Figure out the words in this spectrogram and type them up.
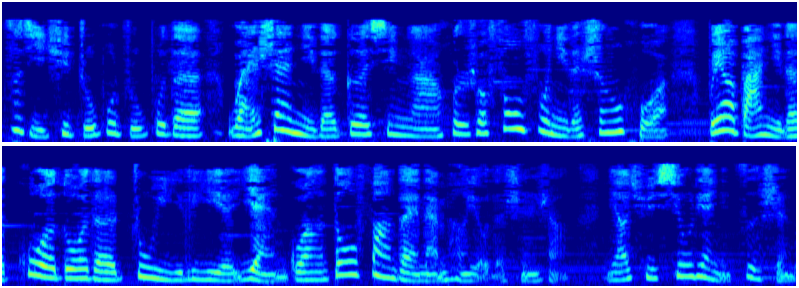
自己去逐步逐步的完善你的个性啊，或者说丰富你的生活，不要把你的过多的注意力、眼光都放在男朋友的身上，你要去修炼你自身。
